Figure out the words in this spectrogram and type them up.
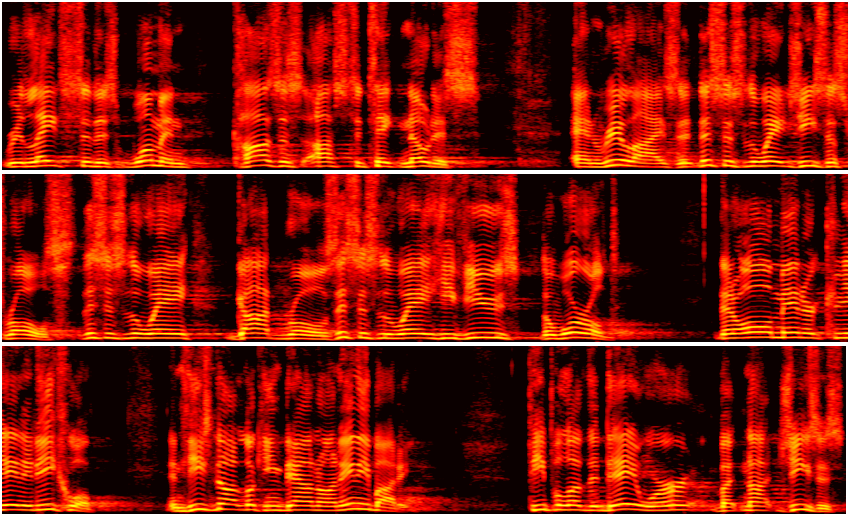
relates to this woman causes us to take notice and realize that this is the way Jesus rolls. This is the way God rolls. This is the way he views the world that all men are created equal. And he's not looking down on anybody. People of the day were, but not Jesus.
